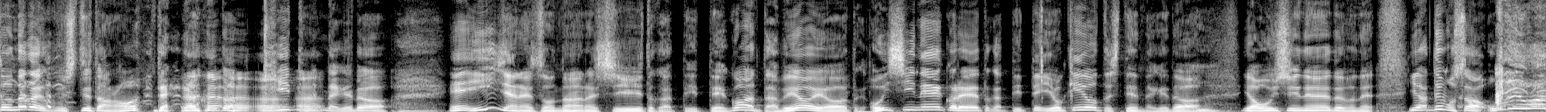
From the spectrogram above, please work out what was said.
と仲良くしてたの？みたいなことを聞いてんだけど「えいいじゃないそんな話」とかって言って「ご飯食べようよ」とか「美味しいねこれ」とかって言って避けようとしてんだけど「いや美味しいねでもね。いやでもさ俺は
